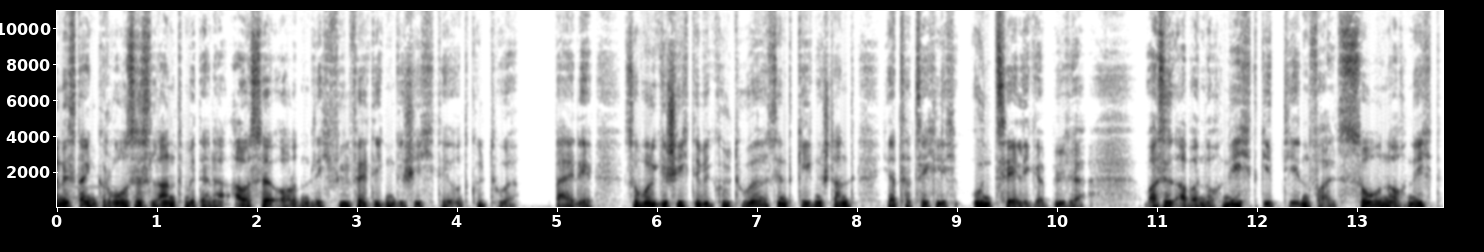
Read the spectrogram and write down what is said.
Bayern ist ein großes Land mit einer außerordentlich vielfältigen Geschichte und Kultur. beide, sowohl Geschichte wie Kultur, sind Gegenstand ja tatsächlich unzähliger Bücher. Was es aber noch nicht gibt, jedenfalls so noch nicht,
